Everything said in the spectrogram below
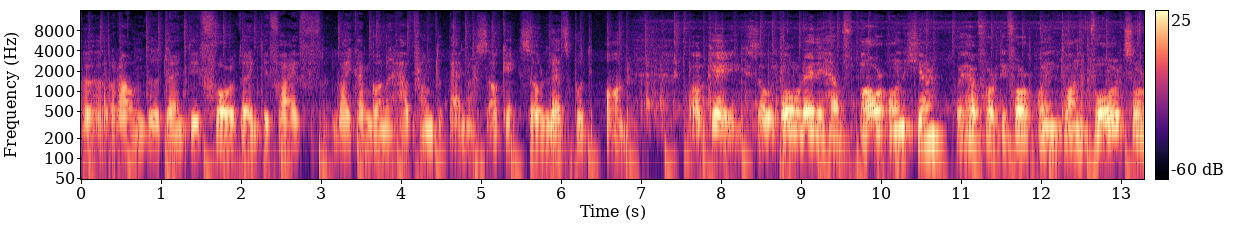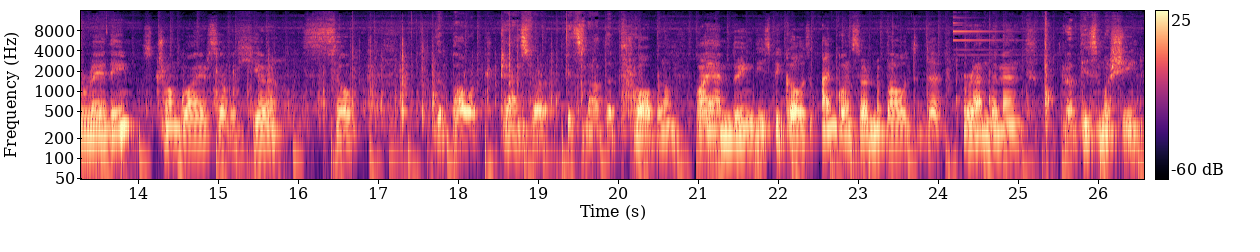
uh, around 24 25 like I'm gonna have from the panels. Okay so let's put it on Okay, so we already have power on here. We have 44.1 volts already. Strong wires over here. So the power transfer is not the problem. Why I'm doing this? Because I'm concerned about the rendement of this machine.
